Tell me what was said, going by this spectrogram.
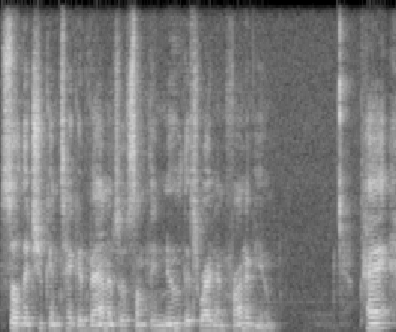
so that you can take advantage of something new that's right in front of you. Okay,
